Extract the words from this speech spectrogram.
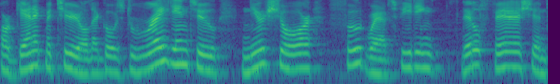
organic material that goes right into nearshore food webs, feeding little fish and,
